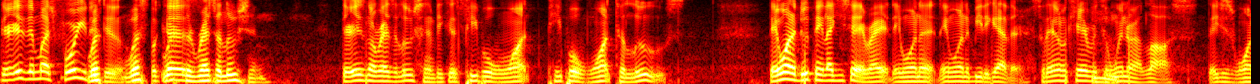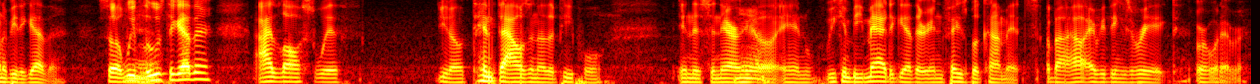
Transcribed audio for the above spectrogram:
There isn't much for you to do. what's what's the resolution? There is no resolution because people want people want to lose. They want to do things like you said, right? They want to they want to be together. So they don't care if it's Mhm. a win or a loss. They just want to be together. So if we Yeah. lose together, I lost with, you know, ten thousand other people in this scenario, and we can be mad together in Facebook comments about how everything's rigged or whatever.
